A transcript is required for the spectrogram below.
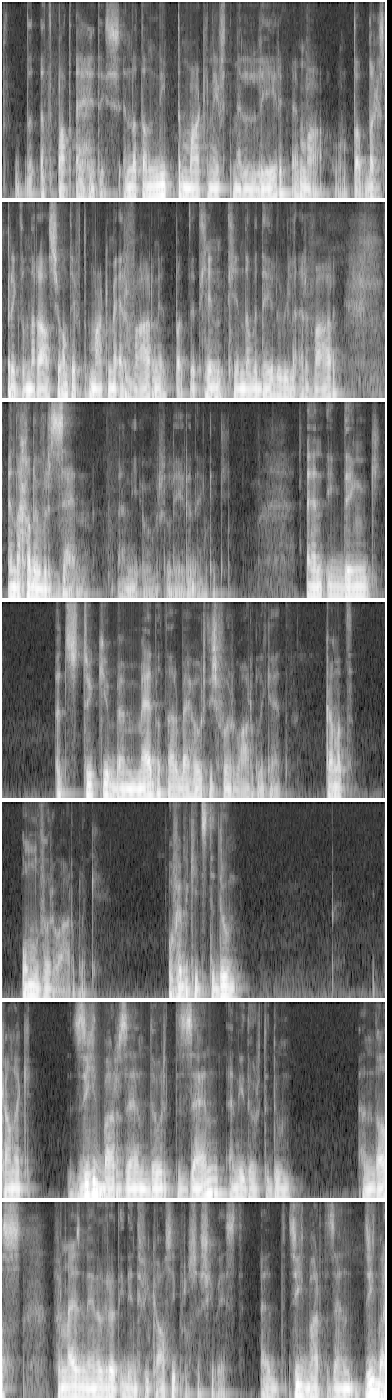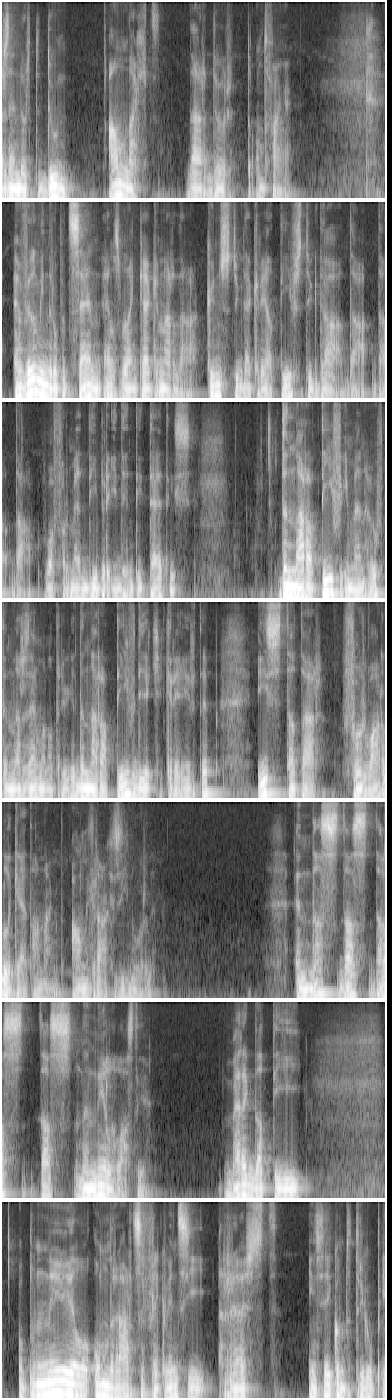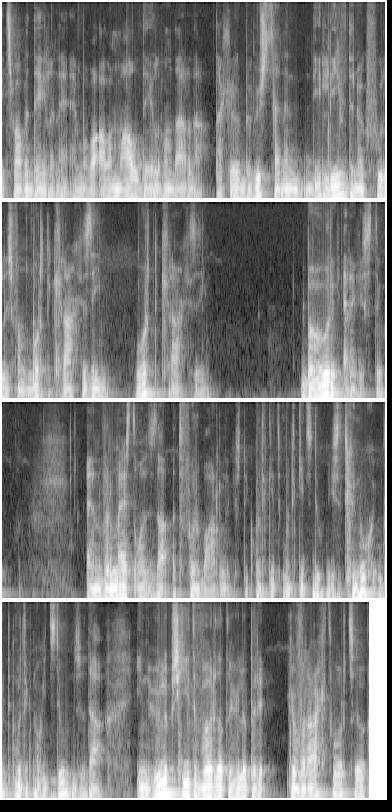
het pad ahead is. En dat dat niet te maken heeft met leren, hè, maar want dat, dat spreekt aan de ratio, want het heeft te maken met ervaren. Hè, het, hetgeen, Mm. hetgeen dat we delen willen ervaren. En dat gaat over zijn en niet over leren, denk ik. En ik denk, het stukje bij mij dat daarbij hoort, is voorwaardelijkheid. Kan het onvoorwaardelijk? Of heb ik iets te doen? Kan ik zichtbaar zijn door te zijn en niet door te doen? En dat is, voor mij is een heel groot identificatieproces geweest. Het zichtbaar, te zijn, zichtbaar zijn door te doen. Aandacht daardoor te ontvangen. En veel minder op het zijn. En als we dan kijken naar dat kunststuk, dat creatief stuk, dat, dat, dat, dat, wat voor mij dieper identiteit is. De narratief in mijn hoofd, en daar zijn we hè, de narratief die ik gecreëerd heb, is dat daar voorwaardelijkheid aan hangt, aan graag gezien worden. En dat is, dat is, dat dat is een hele lastige. Merk dat die op een heel onderaardse frequentie ruist. In C komt het terug op iets wat we delen hè, en wat we allemaal delen. Vandaar dat, dat groot bewustzijn en die liefde ook voelen is van, word ik graag gezien? Word ik graag gezien? Behoor ik ergens toe? En voor mij is dat, het voorwaardelijke stuk. Moet ik, iets, moet ik iets doen? Is het genoeg? Moet, moet ik nog iets doen? Zodat in hulp schieten voordat de hulp er gevraagd wordt. Zo,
